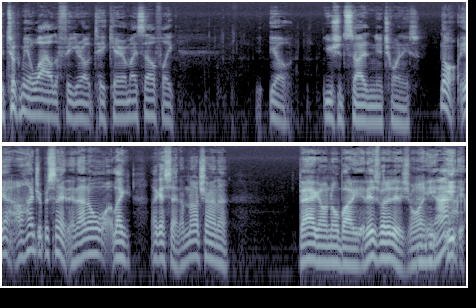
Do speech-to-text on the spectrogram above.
It took me a while to figure out take care of myself. Like, yo, you should start in your twenties. No, yeah, a hundred percent. And I don't like, like I said, I'm not trying to bag on nobody. It is what it is. You want to mean, eat, I- eat?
